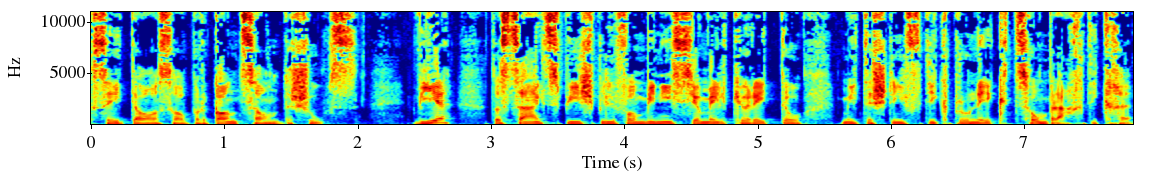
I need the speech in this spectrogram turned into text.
sieht das aber ganz anders aus. Wie? Das zeigt das Beispiel von Vinicio Melchioretto mit der Stiftung Bruneck zum Brechtiken.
